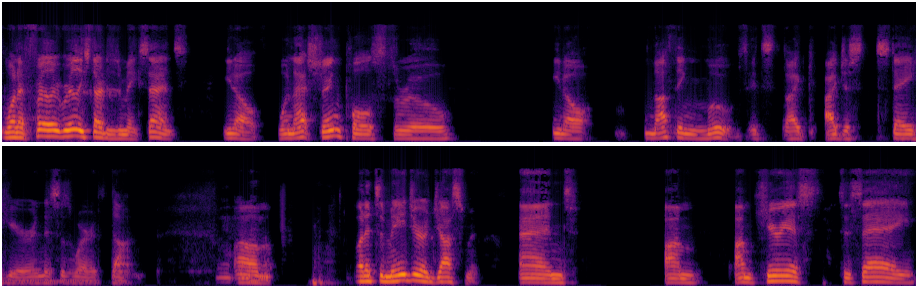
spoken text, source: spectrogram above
when it really really started to make sense you know when that string pulls through you know nothing moves. It's like I just stay here and this is where it's done. Mhm. Um, but it's a major adjustment, and I'm I'm curious to say,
